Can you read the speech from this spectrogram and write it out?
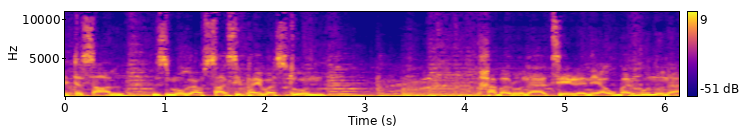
اتصال زموږ او ساسي پیوستون خبرونه چیرنی او خبرګونونه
